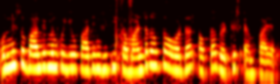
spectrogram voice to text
उन्नीस सौ बानवे में इनको ये उपाधि मिली थी commander of the order of the British empire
